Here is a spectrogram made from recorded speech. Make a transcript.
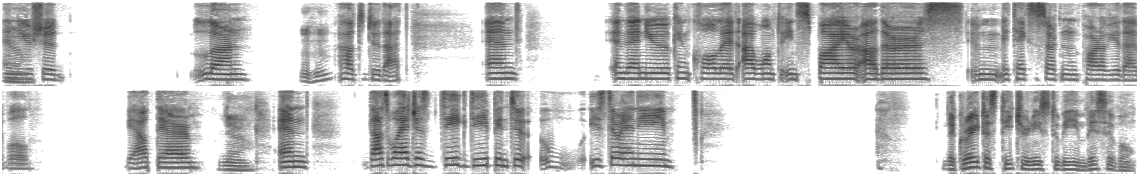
and Yeah. you should learn Mhm. how to do that and and then you can call it i want to inspire others um, it takes a certain part of you that will be out there yeah and that's why i just dig deep into is there any the greatest teacher needs to be invisible.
